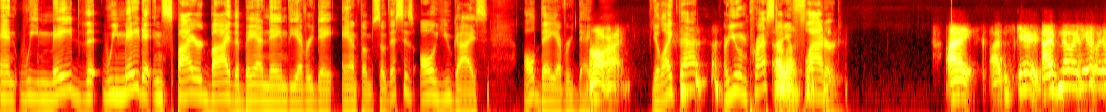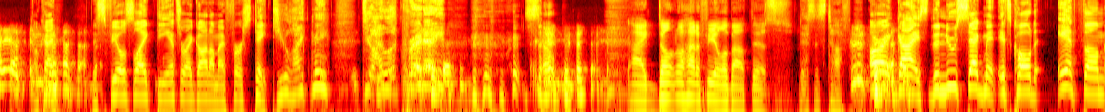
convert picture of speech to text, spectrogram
and we made the we made it inspired by the band name, the Everyday Anthem. So this is all you guys, all day, every day. All right. You like that? Are you impressed? I Are you love it. flattered? I I'm scared. I have no idea what it is. Okay. This feels like the answer I got on my first date. Do you like me? Do I look pretty? so I don't know how to feel about this. This is tough. All right, guys, the new segment. It's called Anthem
